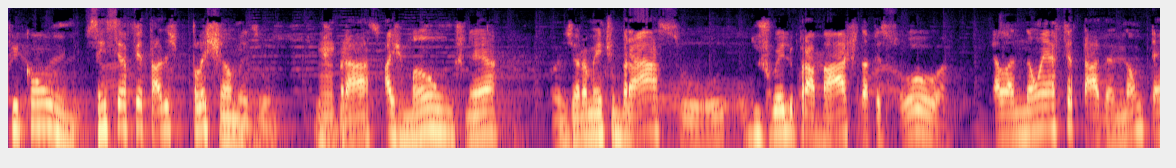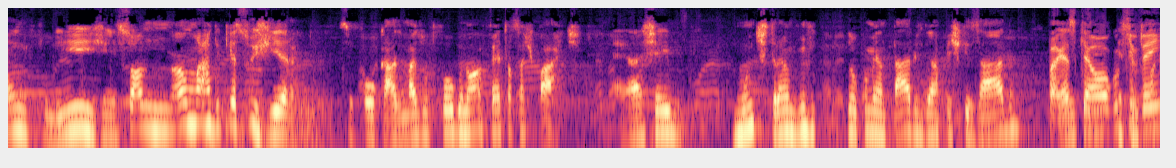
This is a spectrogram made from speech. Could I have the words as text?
ficam sem ser afetadas pelas chamas. O- os braços, as mãos, né? Geralmente o braço, o- do joelho para baixo da pessoa, ela não é afetada, não tem fuligem, só não mais do que sujeira, se for o caso, mas o fogo não afeta essas partes. É, achei muito estranho, vi documentários, dei uma pesquisada. Parece que é algo que vem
